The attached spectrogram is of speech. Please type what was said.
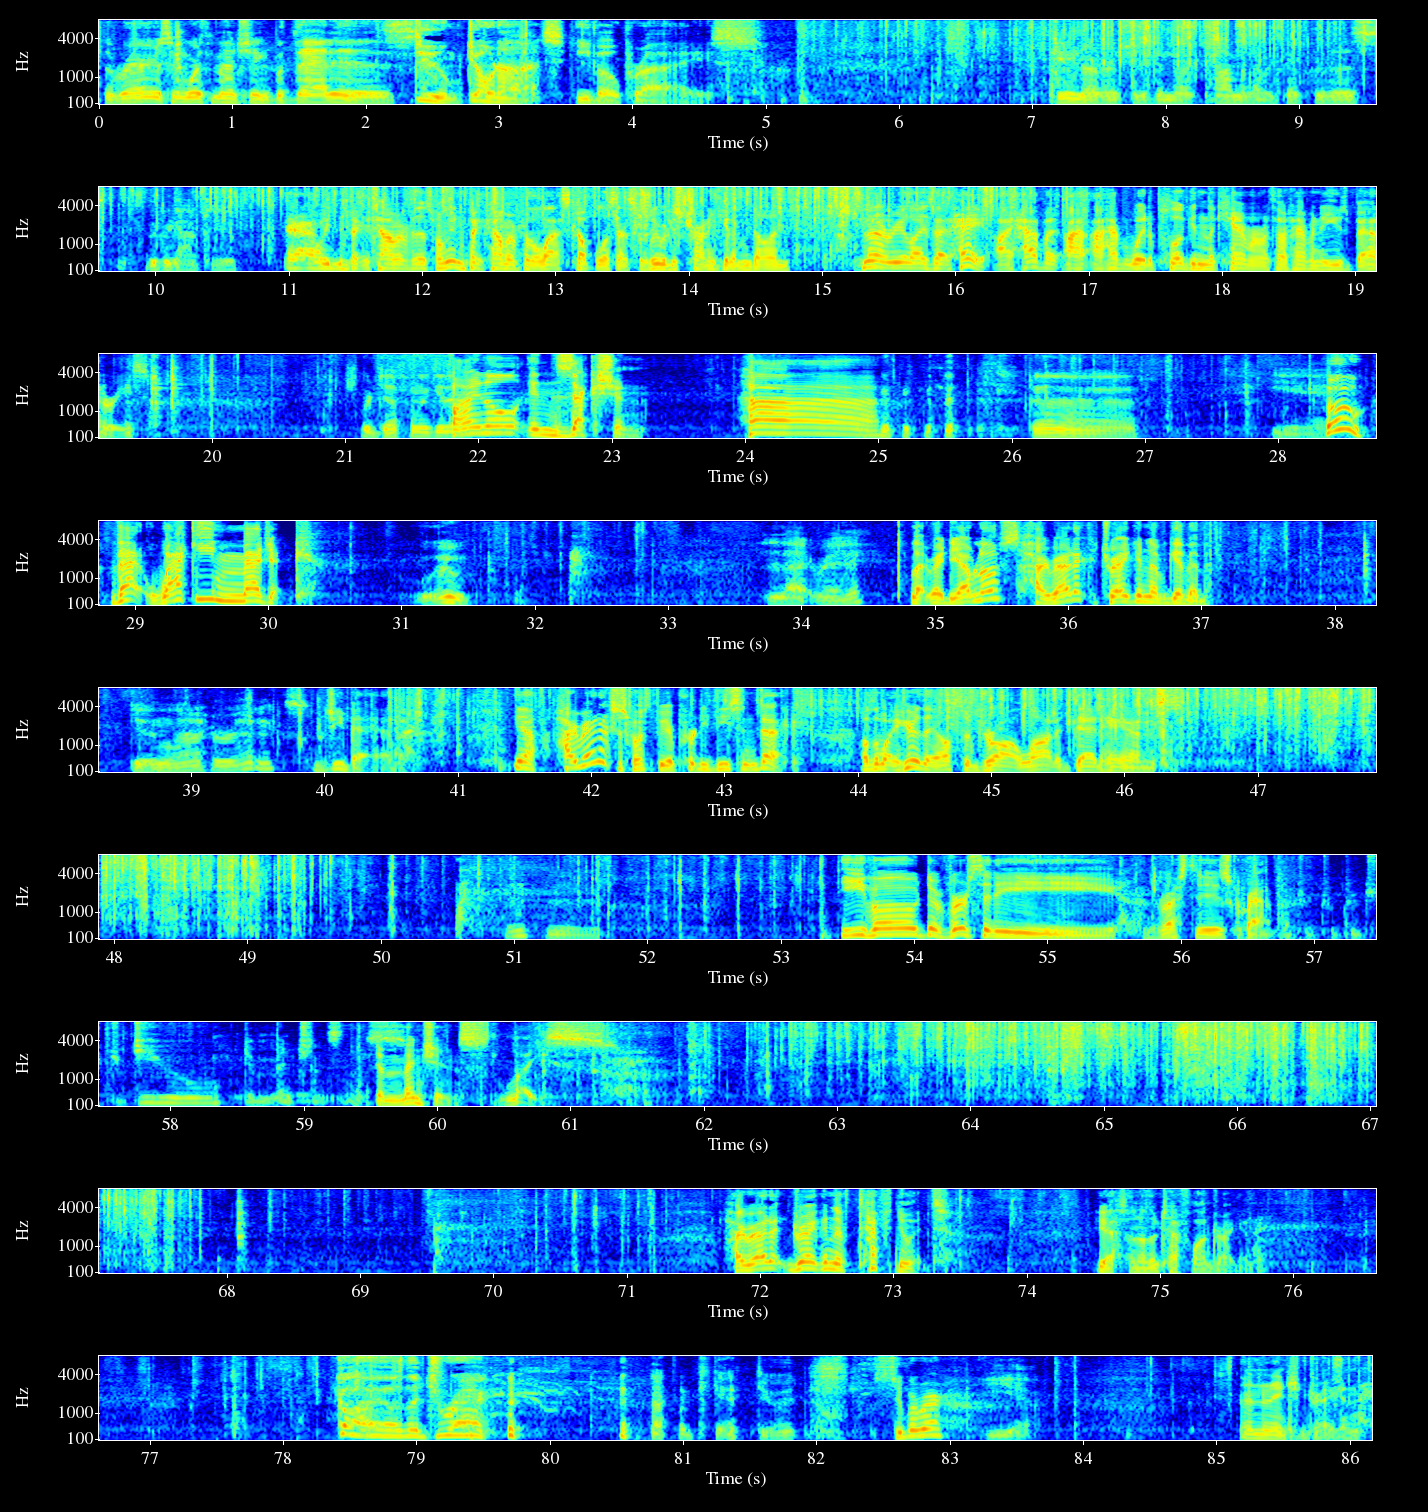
The rare isn't worth mentioning, but that is. Doom Donuts. Evo Price. Dune Donut should have been the common that we picked for this. We forgot to. Yeah, we didn't pick a comment for this one. We didn't pick a comment for the last couple of sets because we were just trying to get them done. And then I realized that hey, I have a I, I have a way to plug in the camera without having to use batteries. We're definitely getting. Final injection. Ha! Uh. Yeah. Ooh, that wacky magic. Ooh. Light Ray. Light Ray Diablos, Hieratic, Dragon of Gibib. Getting a lot of heretics. G-Bab. Yeah, Hieratics are supposed to be a pretty decent deck. Although I hear they also draw a lot of dead hands. Hmm. Evo Diversity. The rest is crap. Dimensions. Dimension Slice. Hieratic Dragon of Tefnuit. Yes, another Teflon dragon. Gaia the Dragon. I can't do it. Super rare? Yeah. And an ancient dragon.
